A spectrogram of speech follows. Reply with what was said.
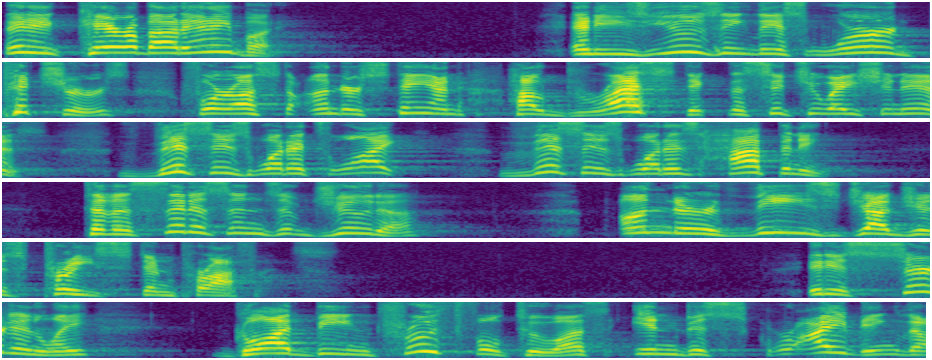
They didn't care about anybody. And he's using this word pictures for us to understand how drastic the situation is. This is what it's like. This is what is happening to the citizens of Judah under these judges, priests, and prophets. It is certainly God being truthful to us in describing the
